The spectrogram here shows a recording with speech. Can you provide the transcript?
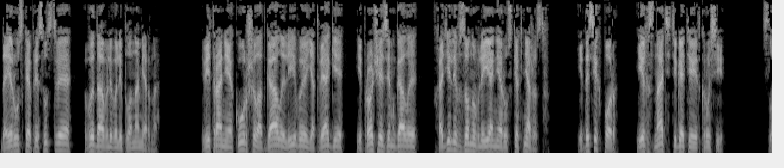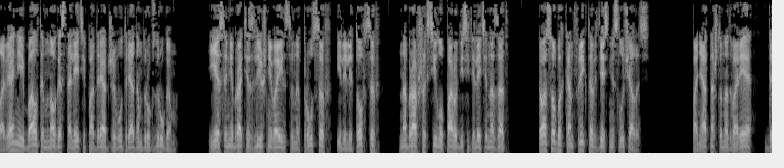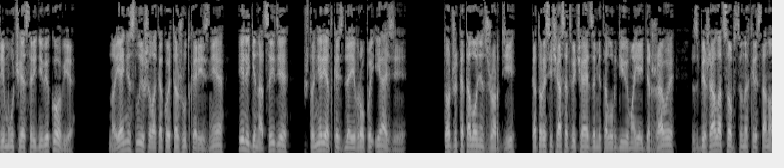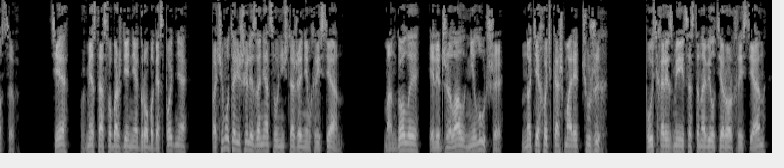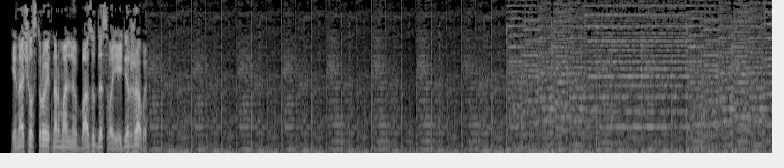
да и русское присутствие выдавливали планомерно. Ведь ранее Курши, Латгалы, Ливы, Ятвяги и прочие земгалы входили в зону влияния русских княжеств, и до сих пор их знать тяготеет к Руси. Славяне и балты много столетий подряд живут рядом друг с другом, если не брать излишне воинственных пруссов или литовцев, набравших силу пару десятилетий назад, то особых конфликтов здесь не случалось. Понятно, что на дворе дремучее средневековье, но я не слышал о какой-то жуткой резне или геноциде, что не редкость для Европы и Азии. Тот же каталонец Жорди, который сейчас отвечает за металлургию моей державы, сбежал от собственных крестоносцев. Те, вместо освобождения гроба Господня, почему-то решили заняться уничтожением христиан. Монголы или Джелал не лучше, но те хоть кошмарят чужих. Пусть Харизмеец остановил террор христиан и начал строить нормальную базу для своей державы.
